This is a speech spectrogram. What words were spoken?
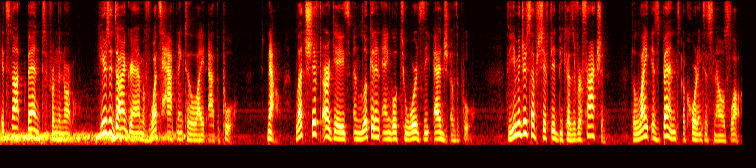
It's not bent from the normal. Here's a diagram of what's happening to the light at the pool. Now, let's shift our gaze and look at an angle towards the edge of the pool. The images have shifted because of refraction. The light is bent according to Snell's law.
